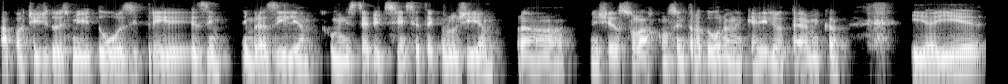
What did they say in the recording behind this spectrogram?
a partir de 2012, 13, em Brasília, com o Ministério de Ciência e Tecnologia para energia solar concentradora, né, que é a heliotérmica. E aí,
